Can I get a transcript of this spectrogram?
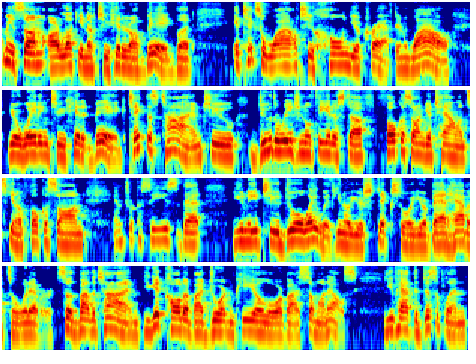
I mean, some are lucky enough to hit it off big, but it takes a while to hone your craft. And while you're waiting to hit it big, take this time to do the regional theater stuff, focus on your talents, you know, focus on intricacies that you need to do away with, you know, your sticks or your bad habits or whatever. So by the time you get called up by Jordan Peele or by someone else, you've had the discipline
